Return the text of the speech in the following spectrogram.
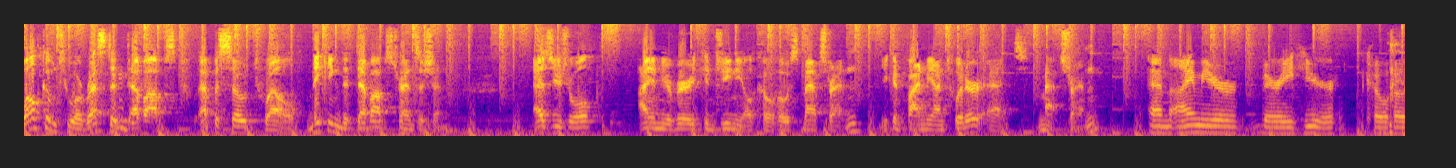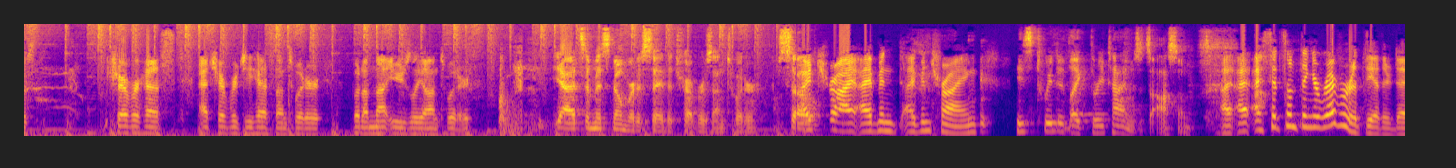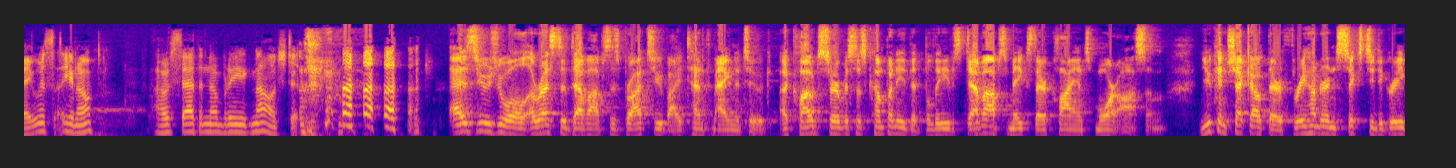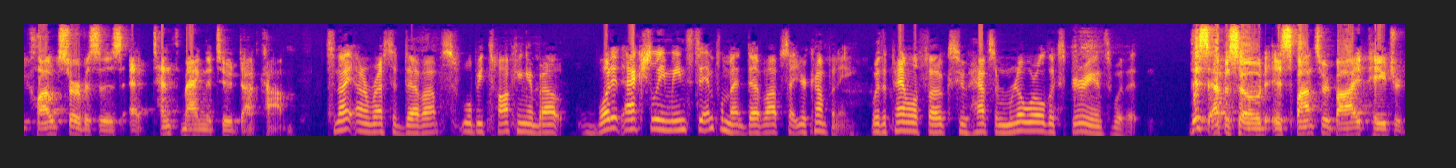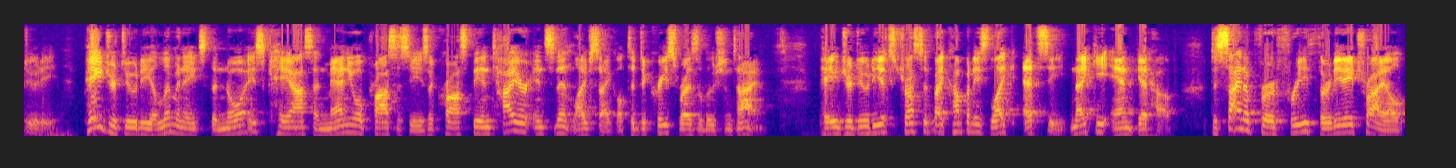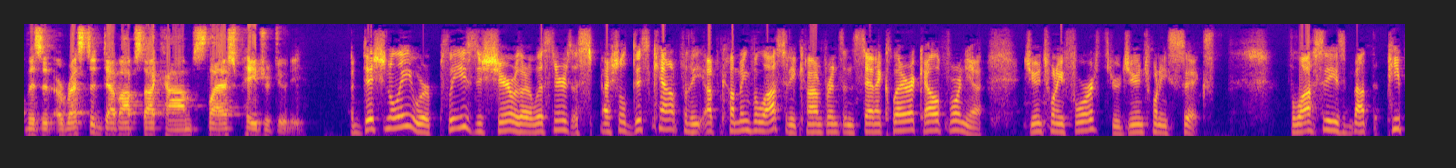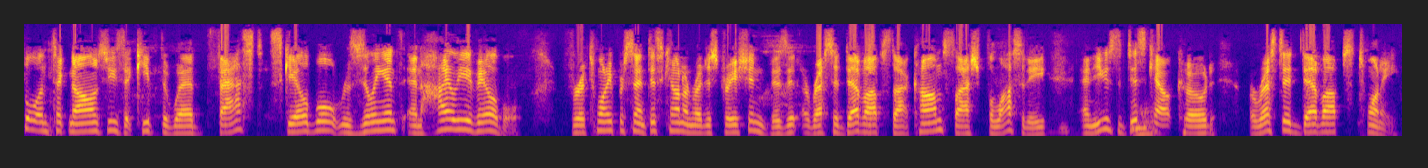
Welcome to Arrested hmm. DevOps episode 12, Making the DevOps Transition. As usual, I am your very congenial co-host, Matt Stratton. You can find me on Twitter at Matt Stratton. And I'm your very here co-host, Trevor Hess at Trevor G Hess on Twitter, but I'm not usually on Twitter. Yeah, it's a misnomer to say that Trevor's on Twitter. So I try. I've been I've been trying. he's tweeted like three times. It's awesome. I, I, I said something irreverent the other day. It was you know, I was sad that nobody acknowledged it. As usual, Arrested DevOps is brought to you by 10th Magnitude, a cloud services company that believes DevOps makes their clients more awesome. You can check out their 360 degree cloud services at 10thmagnitude.com. Tonight on Arrested DevOps, we'll be talking about what it actually means to implement DevOps at your company, with a panel of folks who have some real world experience with it. This episode is sponsored by PagerDuty. PagerDuty eliminates the noise, chaos, and manual processes across the entire incident lifecycle to decrease resolution time. PagerDuty is trusted by companies like Etsy, Nike, and GitHub. To sign up for a free 30-day trial, visit arresteddevops.com slash PagerDuty. Additionally, we're pleased to share with our listeners a special discount for the upcoming Velocity Conference in Santa Clara, California, June 24th through June 26th. Velocity is about the people and technologies that keep the web fast, scalable, resilient, and highly available. For a 20% discount on registration, visit arresteddevops.com slash velocity and use the discount code ArrestedDevOps20.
